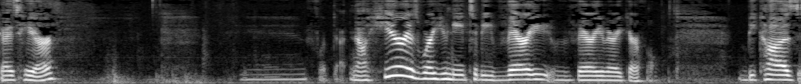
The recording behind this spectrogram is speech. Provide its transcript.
guys here. And flip that. Now here is where you need to be very, very, very careful because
